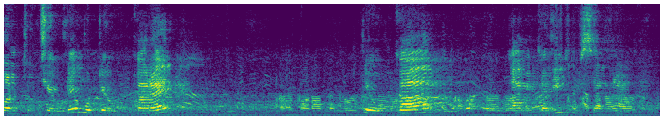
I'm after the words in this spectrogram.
पण तुमचे एवढे मोठे उपकार आहेत. ते उपकार आम्ही कधीच विसरणार नाही.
